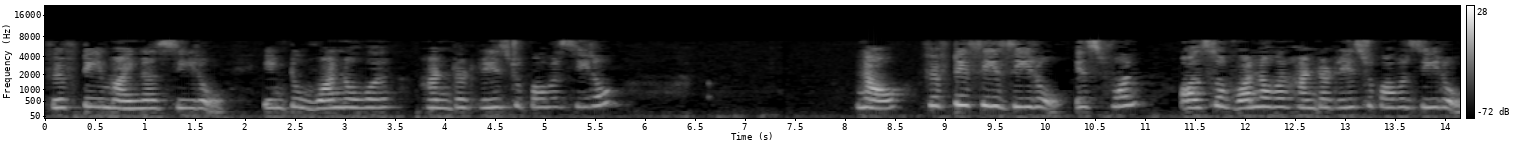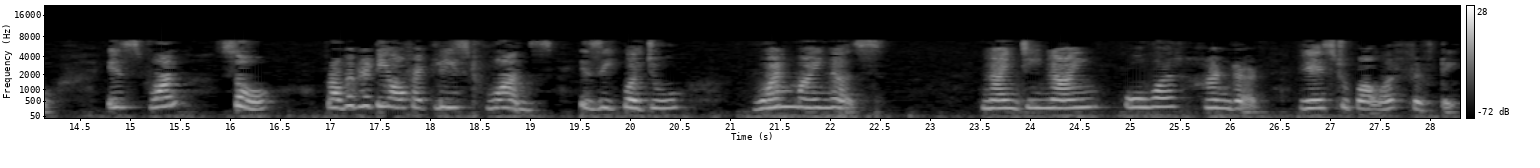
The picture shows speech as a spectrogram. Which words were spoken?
50 minus 0 into 1 over 100 raised to power 0. Now 50C0 is 1. Also 1 over 100 raised to power 0 is 1. So probability of at least once is equal to 1 minus 99 over 100 raised to power 50.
